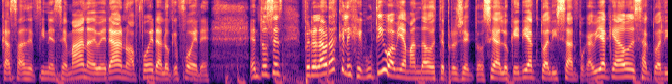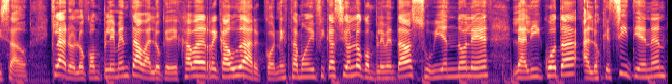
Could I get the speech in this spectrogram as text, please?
casas de fin de semana, de verano, afuera, lo que fuere. Entonces, pero la verdad es que el Ejecutivo había mandado este proyecto, o sea, lo quería actualizar, porque había quedado desactualizado. Claro, lo complementaba, lo que dejaba de recaudar con esta modificación, lo complementaba subiéndole la alícuota a los que sí tienen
